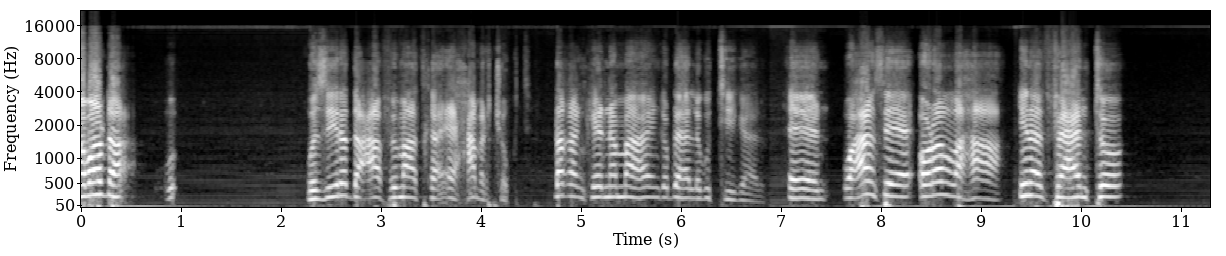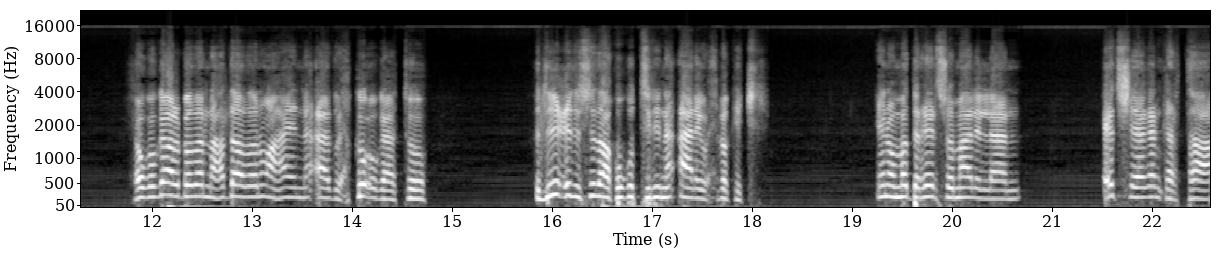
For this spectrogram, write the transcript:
gabadha wasiiradda caafimaadka ee xamar joogta. Dhaqankeenna ma aha in gabdhaha lagu tiigaalo waxaanse odhan lahaa inaad fahanto. Xogogaal badanna haddaadan u ahayna aad wax ka ogaato. Haddii cidi sidaa kugu tirina aanay waxba ka jirin. In ummadda reer somalilan cid sheegan kartaa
